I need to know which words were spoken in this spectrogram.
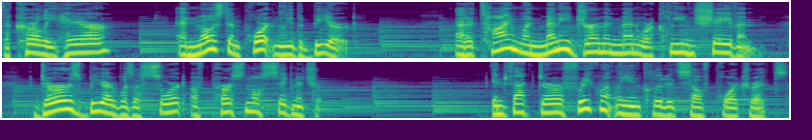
the curly hair, and most importantly, the beard. At a time when many German men were clean shaven, Dürer's beard was a sort of personal signature. In fact, Dürer frequently included self portraits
